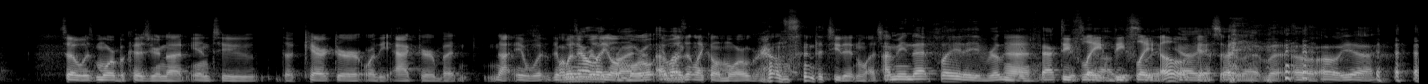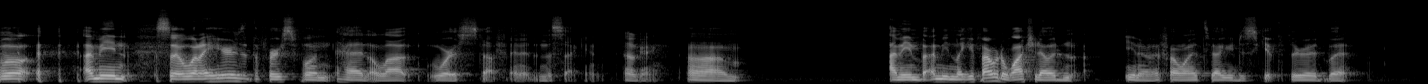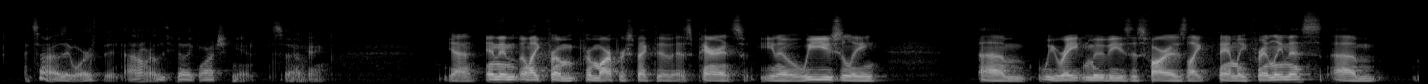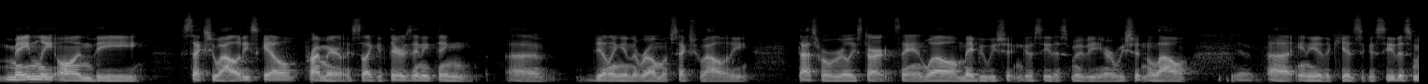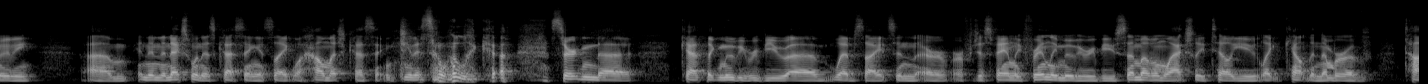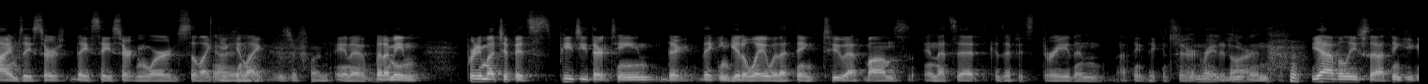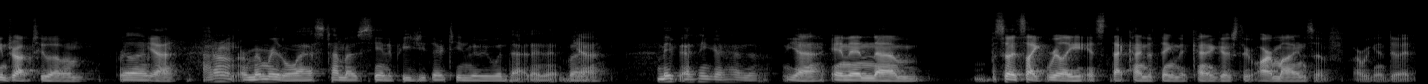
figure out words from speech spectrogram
So it was more because you're not into the character or the actor, but not it, was, it well, wasn't I really like on Ryan- moral. I it like- wasn't like on moral grounds that you didn't watch it. I mean, that played a really Uh, big factor. deflate- obviously. deflate. Oh, yeah, okay, Yeah, sorry sorry. about that. But oh, oh yeah. Well, I mean, so what I hear is that the first one had a lot worse stuff in it than the second. okay. Um, I mean, but I mean, like if I were to watch it, I would, you know, if I wanted to, I could just skip through it. But it's not really worth it. I don't really feel like watching it. So Okay. Yeah, and then like from from our perspective as parents, you know, we usually um, we rate movies as far as like family friendliness, um, mainly on the sexuality scale primarily. So like if there's anything uh, dealing in the realm of sexuality, that's where we really start saying, well, maybe we shouldn't go see this movie, or we shouldn't allow yeah. uh, any of the kids to go see this movie. Um, and then the next one is cussing. It's like, well, how much cussing? You know, so we'll look up certain uh, Catholic movie review uh, websites and or, or just family friendly movie reviews. Some of them will actually tell you, like, count the number of times they they say certain words, so like Oh, you yeah, can like those are funny. you know. But I mean, pretty much if it's PG thirteen, they they can get away with I think two f bombs and that's it. Because if it's three, then I think they consider Can it rated R. Yeah, I believe so. I think you can drop two of them. Really? Yeah, I don't remember the last time I've seen a PG thirteen movie with that in it, but yeah, maybe I think I have. A, yeah. And then, um, so it's like really, it's that kind of thing that kind of goes through our minds of, are we going to do it?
